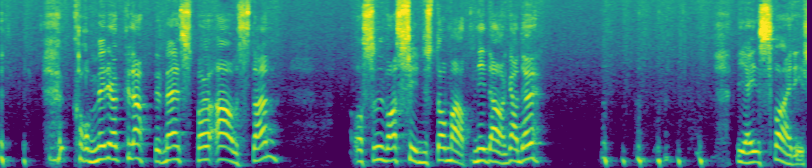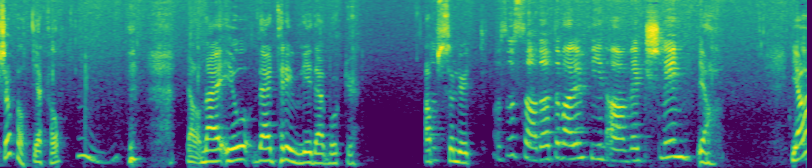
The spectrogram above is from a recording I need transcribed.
Kommer og klapper meg på avstand. Åssen, hva syns du om maten i dag, da, du? Jeg svarer så godt jeg kan. Ja, nei, jo, det er trivelig der borte. Absolutt. Og så sa du at det var en fin avveksling. Ja. Ja,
